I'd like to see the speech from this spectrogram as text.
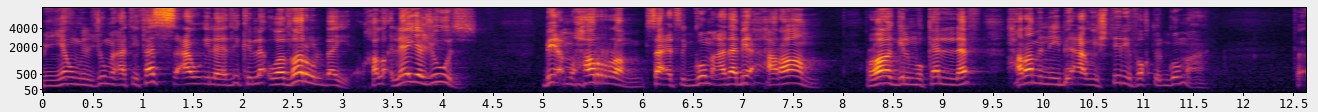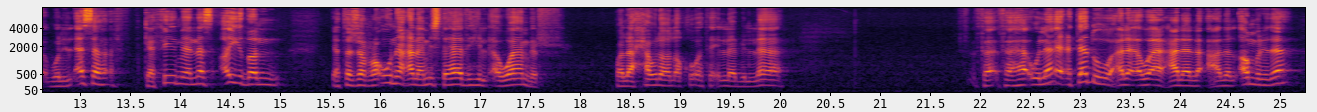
من يوم الجمعة فاسعوا إلى ذكر الله وذروا البيع. خلاص لا يجوز. بيع محرم. ساعة الجمعة ده بيع حرام. راجل مكلف حرام إنه يبيع ويشتري في وقت الجمعة. وللأسف كثير من الناس أيضا يتجرؤون على مثل هذه الأوامر. ولا حول ولا قوة إلا بالله. فهؤلاء اعتدوا على على على الأمر ده.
